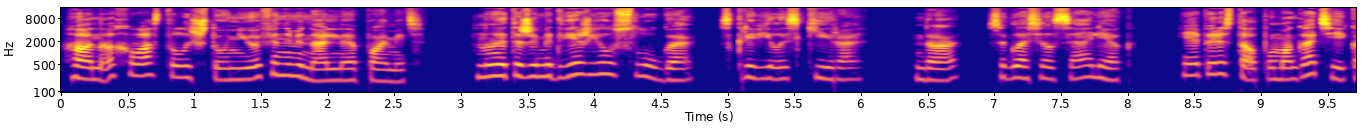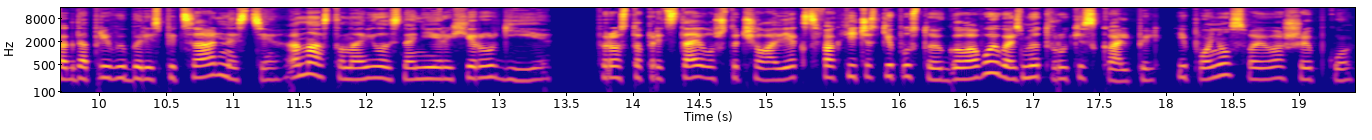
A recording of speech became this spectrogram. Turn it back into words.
А она хвасталась, что у нее феноменальная память. «Но это же медвежья услуга», скривилась Кира. «Да», — согласился Олег. Я перестал помогать ей, когда при выборе специальности она остановилась на нейрохирургии. Просто представил, что человек с фактически пустой головой возьмет в руки скальпель и понял свою ошибку.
